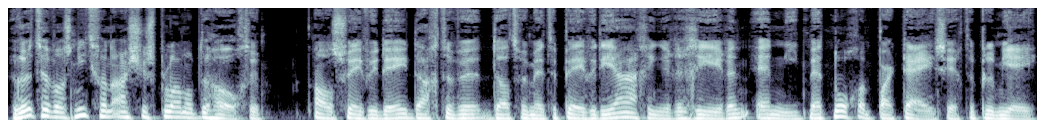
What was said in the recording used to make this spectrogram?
Rutte was niet van Aschers plan op de hoogte. Als VVD dachten we dat we met de PvdA gingen regeren en niet met nog een partij, zegt de premier.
